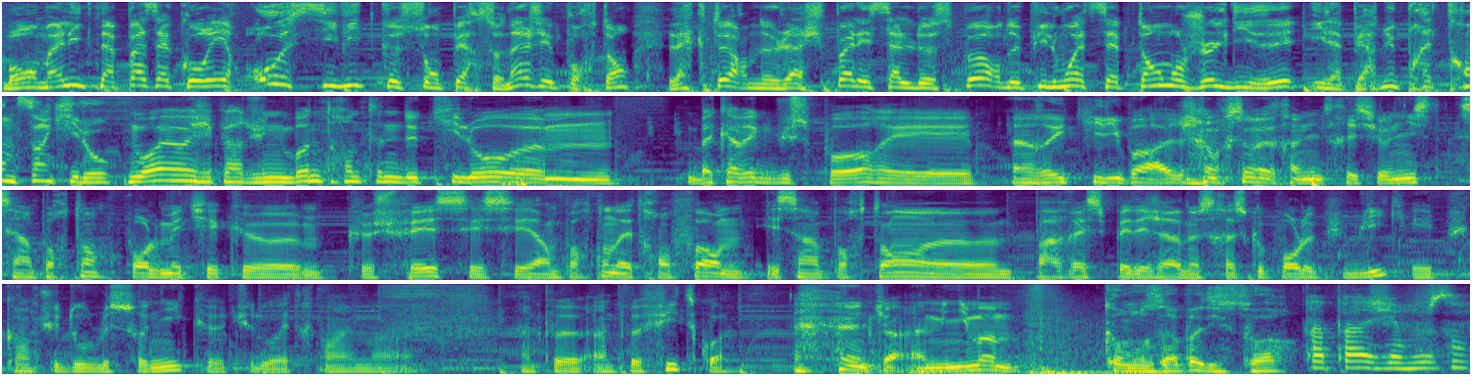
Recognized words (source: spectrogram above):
Bon, Malik n'a pas à courir aussi vite que son personnage et pourtant, l'acteur ne lâche pas les salles de sport. Depuis le mois de septembre, je le disais, il a perdu près de 35 kilos. Ouais, ouais, j'ai perdu une bonne trentaine de kilos. Euh, bah, qu'avec du sport et un rééquilibrage. J'ai l'impression d'être un nutritionniste. C'est important pour le métier que, que je fais. C'est, c'est important d'être en forme. Et c'est important euh, par respect déjà, ne serait-ce que pour le public. Et puis quand tu doubles Sonic, tu dois être quand même euh, un, peu, un peu fit, quoi. tu vois, un minimum. Comment ça, pas d'histoire? Papa, j'ai 11 ans.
